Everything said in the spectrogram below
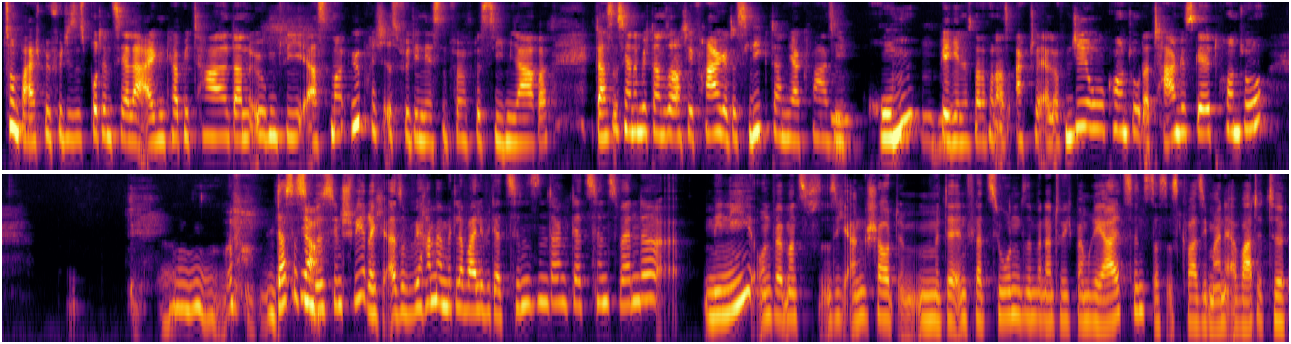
zum Beispiel für dieses potenzielle Eigenkapital dann irgendwie erstmal übrig ist für die nächsten fünf bis sieben Jahre? Das ist ja nämlich dann so auch die Frage, das liegt dann ja quasi mhm rum. Mhm. Wir gehen jetzt mal davon aus, aktuell auf ein Girokonto oder Tagesgeldkonto. Das ist ja. ein bisschen schwierig. Also wir haben ja mittlerweile wieder Zinsen dank der Zinswende. Mini. Und wenn man es sich anschaut, mit der Inflation sind wir natürlich beim Realzins. Das ist quasi meine erwartete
